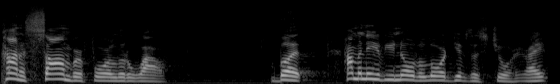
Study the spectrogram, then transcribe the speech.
kind of somber for a little while. But how many of you know the Lord gives us joy, right?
